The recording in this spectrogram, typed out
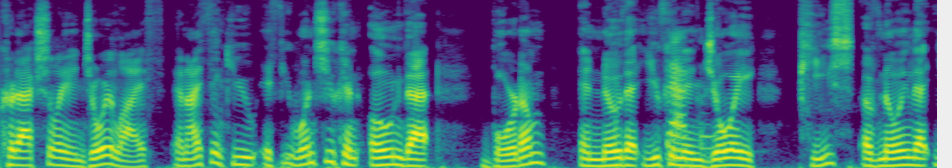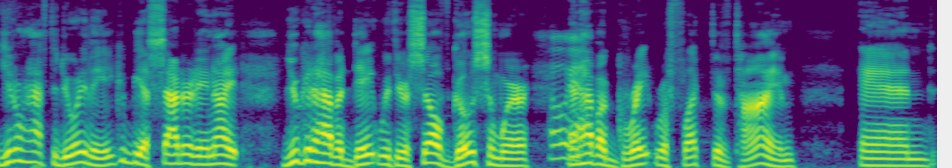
could actually enjoy life? And I think you, if you once you can own that boredom and know that you can enjoy peace of knowing that you don't have to do anything. It could be a Saturday night. You could have a date with yourself, go somewhere, Oh, and have a great reflective time, and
